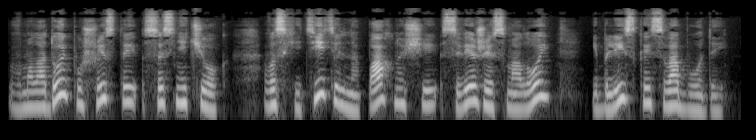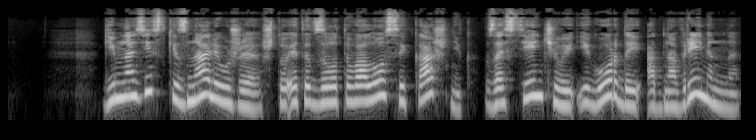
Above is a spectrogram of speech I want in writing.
в молодой пушистый соснячок, восхитительно пахнущий свежей смолой и близкой свободой. Гимназистки знали уже, что этот золотоволосый кашник, застенчивый и гордый одновременно,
